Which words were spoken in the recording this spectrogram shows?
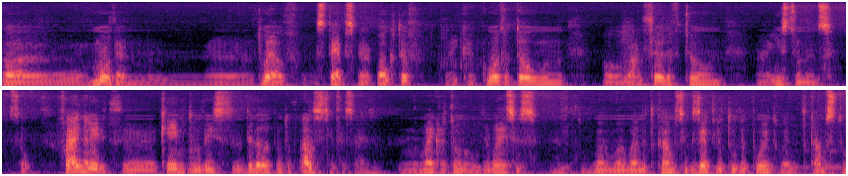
uh, than uh, 12 steps per octave, like a quarter tone or one third of tone uh, instruments. So finally it uh, came to mm. this development of ANS synthesizer microtonal devices and when, when, it comes exactly to the point when it comes to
